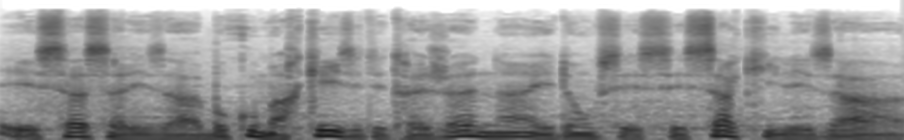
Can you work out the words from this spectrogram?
Et ça, ça les a beaucoup marqués. Ils étaient très jeunes, hein, et donc c'est ça qui les a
